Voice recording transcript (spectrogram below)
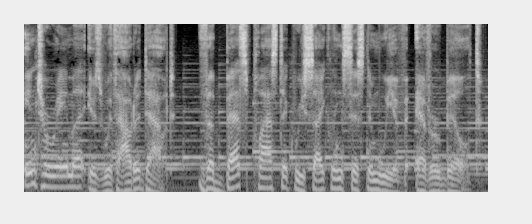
INTAREMA is without a doubt the best plastic recycling system we have ever built.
